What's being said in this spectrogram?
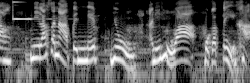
ยังมีลักษณะเป็นเม็ดอยู่ อันนี้ถือว่าปกติค่ะ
